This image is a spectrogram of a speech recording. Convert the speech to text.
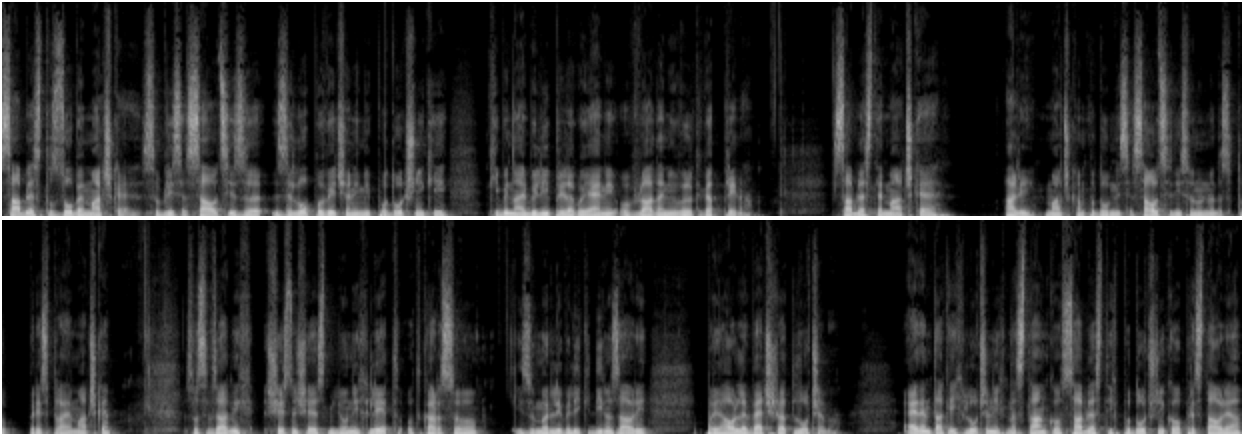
Sabljasto zobe mačke so bili sesalci z zelo povečanimi podočniki, ki bi naj bili prilagojeni obvladanju velikega plena. Sabljaste mačke ali mačkam podobni sesalci, niso nujno, da so to res prave mačke, so se v zadnjih 66 milijonih let, odkar so izumrli veliki dinozauri, pojavljale večkrat ločeno. Eden takih ločenih nastankov sabljastih podočnikov predstavlja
